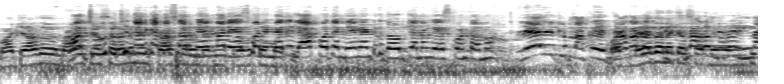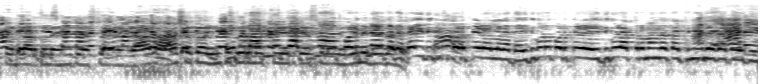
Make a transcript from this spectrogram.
మాకేదో న్యాయం వాళ్ళు చేస్తారని చూపించిందానికి కదా సార్ మేము కానీ వేసుకొని ఉండేది లేకపోతే మేమేంటికి దౌర్జన్యంగా వేసుకుంటాము? లేదు ఇట్లా మాకు లేదనే కదా సార్ మేము ఇంటికి కొట్లాడుకుని ఏం చేస్తున్నాం యాద ఆశతో ఇంటి ఇప్పుడు దూరం అక్కడ వచ్చి ఏం కట్టిన చేస్తున్నాం ఏమీ కొడిపోయారు లేదని కదా ఇది కూడా కొడిపోయాలి కదా ఇది కూడా కొడిపోయాలి ఇది కూడా అక్రమంగా కట్టినదే కదా ఇది.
